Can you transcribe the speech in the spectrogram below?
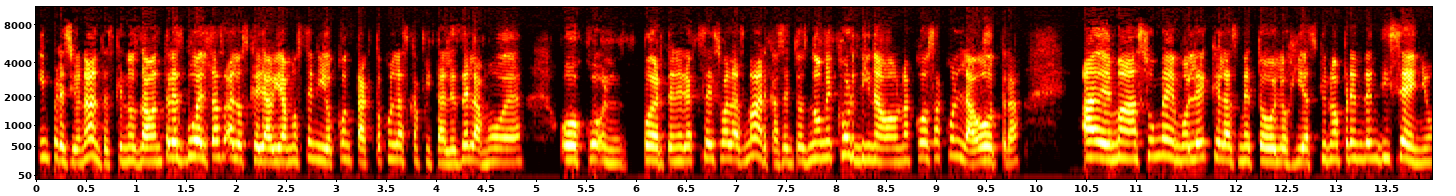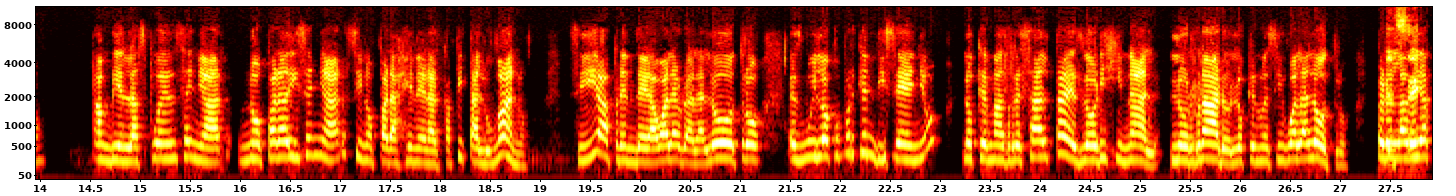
impresionantes, que nos daban tres vueltas a los que ya habíamos tenido contacto con las capitales de la moda o con poder tener acceso a las marcas. Entonces no me coordinaba una cosa con la otra. Además, sumémosle que las metodologías que uno aprende en diseño también las puede enseñar no para diseñar, sino para generar capital humano, ¿sí? Aprender a valorar al otro. Es muy loco porque en diseño lo que más resalta es lo original, lo raro, lo que no es igual al otro. Pero en la vida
